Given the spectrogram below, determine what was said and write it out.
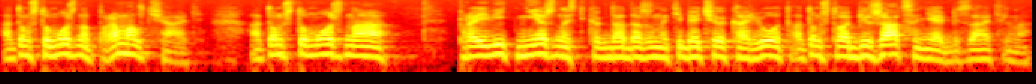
о том, что можно промолчать, о том, что можно проявить нежность, когда даже на тебя человек орет, о том, что обижаться не обязательно,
